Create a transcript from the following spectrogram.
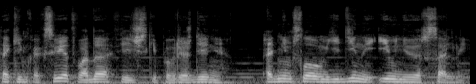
таким как свет, вода, физические повреждения. Одним словом, единый и универсальный.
